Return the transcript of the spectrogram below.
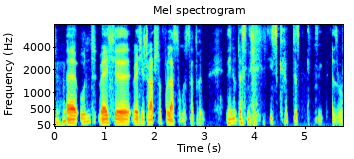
mhm. äh, und welche, welche Schadstoffbelastung ist da drin. Wenn du das nicht, nicht skriptest, also,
